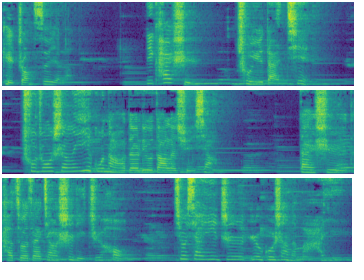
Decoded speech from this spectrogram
给撞碎了。一开始出于胆怯，初中生一股脑的溜到了学校，但是他坐在教室里之后，就像一只热锅上的蚂蚁，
